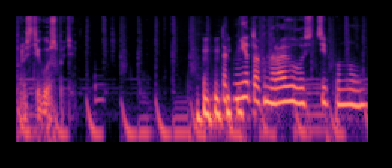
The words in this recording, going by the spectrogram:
прости господи. Так мне так нравилось, типа, ну,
